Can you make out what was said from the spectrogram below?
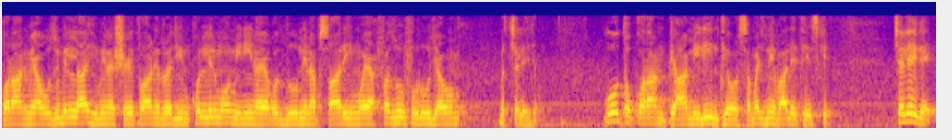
قرآن میں، اعوذ باللہ من الشیطان الرجیم، قل للمؤمنین یغضوا من ابصارهم ويحفظوا فروجهم بس چلے جاؤ۔ وہ تو قرآن پہ عاملین تھے اور سمجھنے والے تھے اس کے۔ چلے گئے۔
